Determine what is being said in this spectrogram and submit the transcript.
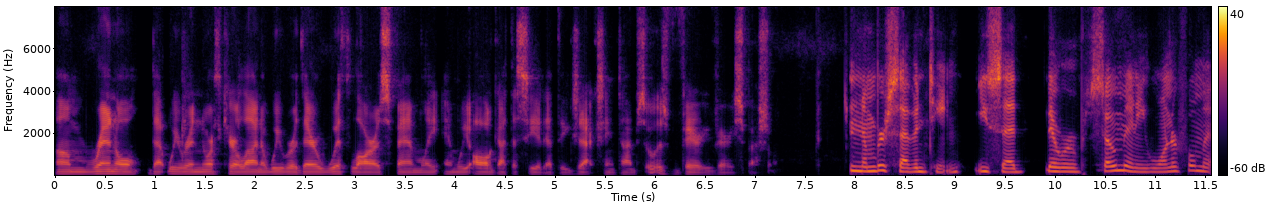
um, rental that we were in North Carolina, we were there with Laura's family and we all got to see it at the exact same time. So it was very, very special. Number 17, you said there were so many wonderful me-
